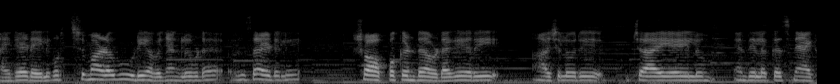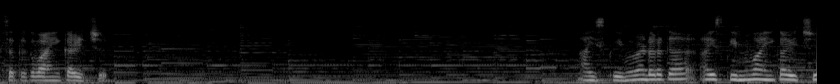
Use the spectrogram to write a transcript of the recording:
അതിന്റെ ഇടയിൽ കുറച്ച് മഴ കൂടി. അപ്പോൾ ഞങ്ങളിവിടെ ഒരു സൈഡിൽ ഷോപ്പൊക്കെ ഉണ്ട്. അവിടെ കയറി ആവശ്യമുള്ള ഒരു ചായയിലും എന്തെങ്കിലുമൊക്കെ സ്നാക്സൊക്കെ വാങ്ങി കഴിച്ചു. ഐസ്ക്രീം വേണ്ടവരൊക്കെ ഐസ്ക്രീം വാങ്ങി കഴിച്ചു.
